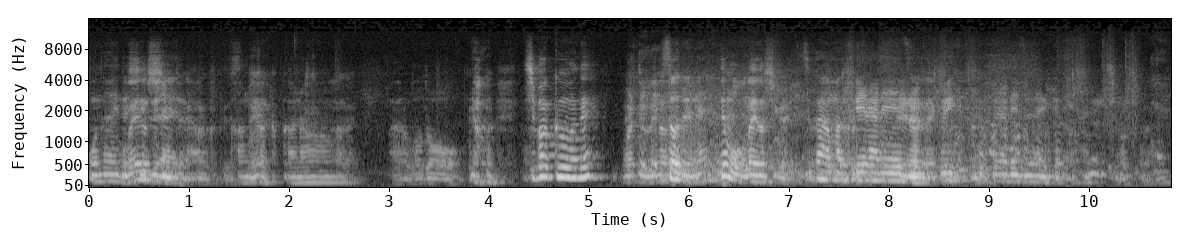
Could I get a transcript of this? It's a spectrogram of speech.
同い年ぐらいの感覚ですね。感覚かな、はい、なるほど。千葉君はね割と上なそうでね。でも同い年ぐらいそこはあんま触れられ触れられづらいけど、千葉君はね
